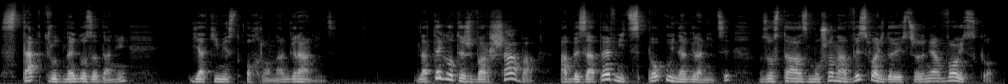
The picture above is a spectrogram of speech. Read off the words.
z tak trudnego zadania, jakim jest ochrona granic. Dlatego też Warszawa, aby zapewnić spokój na granicy, została zmuszona wysłać do jej strzeżenia wojsko.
